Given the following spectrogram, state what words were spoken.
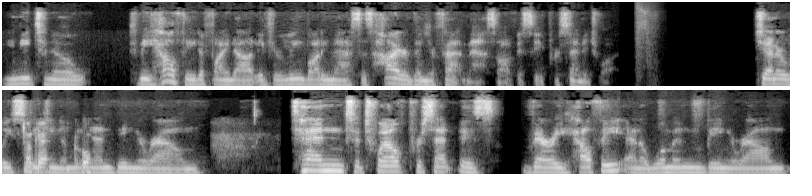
you need to know to be healthy to find out if your lean body mass is higher than your fat mass, obviously percentage wise. Generally speaking, okay, a cool. man being around 10 to 12 percent is very healthy, and a woman being around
